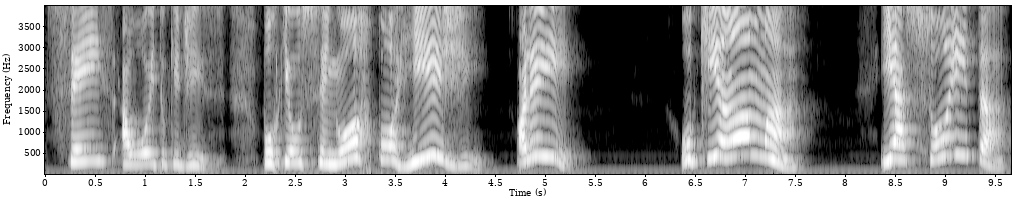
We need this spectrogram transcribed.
6 a 8, que diz: Porque o Senhor corrige, olha aí, o que ama e açoita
